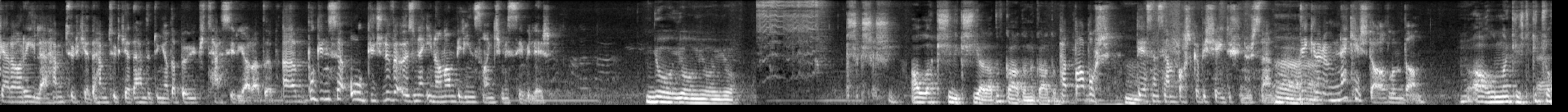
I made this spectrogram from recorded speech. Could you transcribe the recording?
qərarı ilə həm Türkiyədə, həm Türkiyədə, həm də dünyada böyük təsir yaradıb. Bu gün isə o güclü və özünə inanan bir insan kimi sevilir. Yo yo yo yo. Kişi. Allah kişini kişi yaradıb, qadını qadın. Hə, baboş, deyəsən sən başqa bir şey düşünürsən. Hə. De görüm nə keçdi ağlından? Ağlımdan keçdi ki, çox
